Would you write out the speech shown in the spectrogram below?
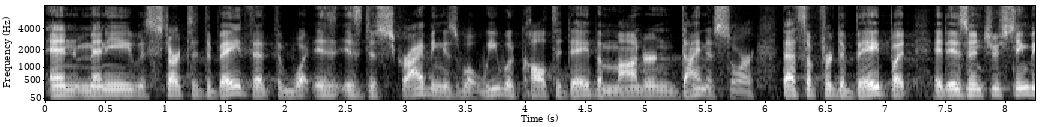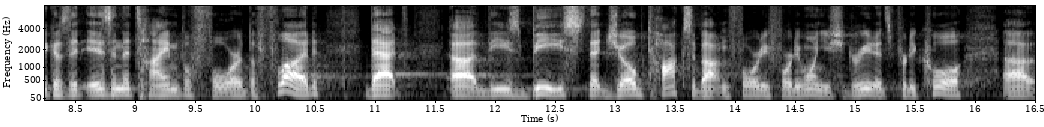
And many start to debate that the, what is, is, describing is what we would call today the modern dinosaur. That's up for debate, but it is interesting because it is in the time before the flood that uh, these beasts that Job talks about in 40, 41. You should read it, it's pretty cool. Uh,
